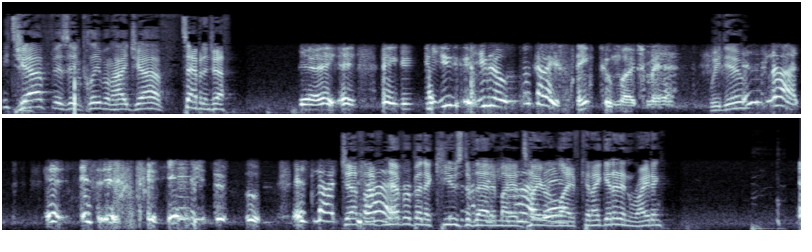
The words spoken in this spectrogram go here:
Me too. Jeff is in Cleveland. Hi, Jeff. What's happening, Jeff? Yeah, hey, hey, hey, you, you know, you guys think too much, man. We do. It's not. It, it's, it's yeah, you do. It's not. Jeff, shot. I've never been accused of that in my It's not, entire man. life. Can I get it in writing?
